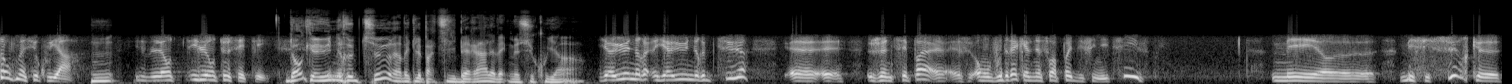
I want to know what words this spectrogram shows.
sauf M. Couillard. Hmm. Ils, l'ont, tous été. Donc, il y a eu une rupture avec le Parti libéral, avec M. Couillard. Il y a eu une, il y a eu une rupture. euh, euh, je ne sais pas. euh, on voudrait qu'elle ne soit pas définitive. Mais, euh, mais c'est sûr que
